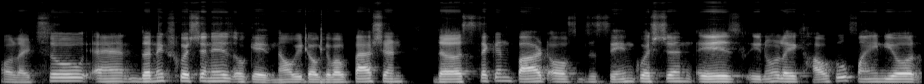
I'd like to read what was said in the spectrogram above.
All right. So, and the next question is okay, now we talked about passion. The second part of the same question is, you know, like how to find your,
